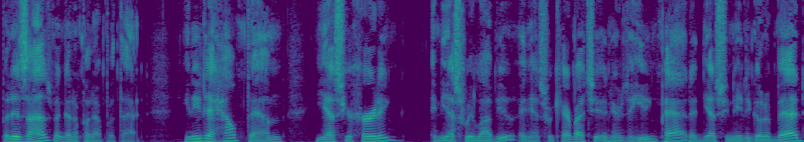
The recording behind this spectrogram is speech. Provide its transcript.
But is a husband going to put up with that? You need to help them. Yes, you're hurting. And yes, we love you. And yes, we care about you. And here's a heating pad. And yes, you need to go to bed.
